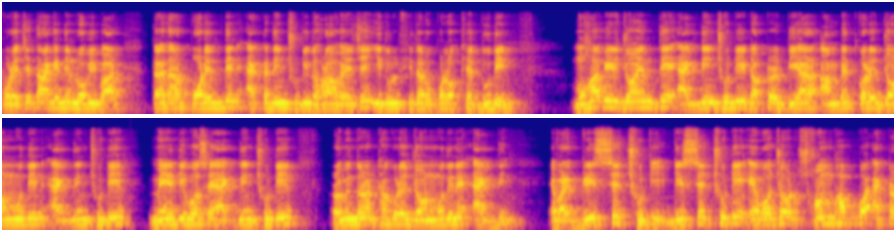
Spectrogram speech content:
পড়েছে, তার আগের দিন রবিবার, তাহলে তার পরের দিন একটা দিন ছুটি ধরা হয়েছে, ঈদুল ফিতার উপলক্ষে দুদিন। মহাবীর জয়ন্তী একদিন ছুটি, ডক্টর বি আর আম্বেদকরের জন্মদিন একদিন ছুটি, মে দিবসে একদিন ছুটি, রবীন্দ্রনাথ ঠাকুরের জন্মদিনে একদিন। এবার গ্রীষ্মের ছুটি গ্রীষ্মের ছুটি এবছর সম্ভাব্য একটা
